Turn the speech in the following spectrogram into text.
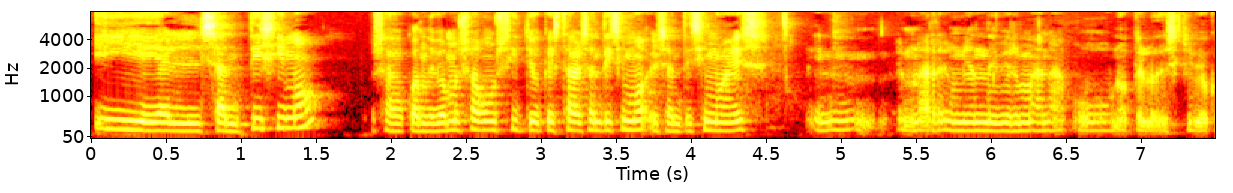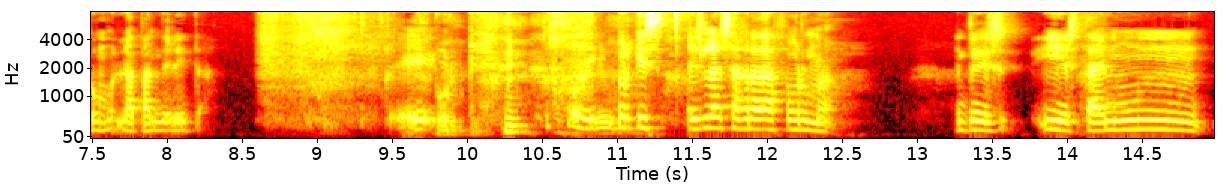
Y el Santísimo, o sea, cuando íbamos a algún sitio que estaba el Santísimo, el Santísimo es, en, una reunión de mi hermana, hubo uno que lo describió como la pandereta. Eh, ¿Por qué? Joder, porque es, es, la sagrada forma. Entonces, y está en un,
